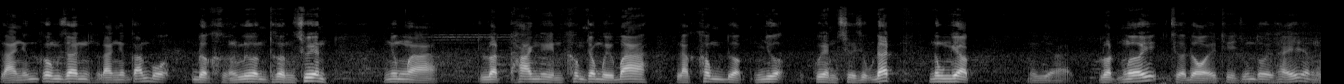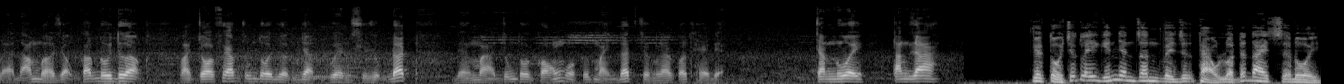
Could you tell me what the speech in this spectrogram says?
là những công dân, là những cán bộ được hưởng lương thường xuyên, nhưng mà luật 2013 là không được nhượng quyền sử dụng đất nông nghiệp. Thì, à, luật mới sửa đổi thì chúng tôi thấy rằng là đã mở rộng các đối tượng và cho phép chúng tôi được nhận quyền sử dụng đất để mà chúng tôi có một cái mảnh đất rằng là có thể để chăn nuôi tăng gia. Việc tổ chức lấy ý kiến nhân dân về dự thảo luật đất đai sửa đổi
